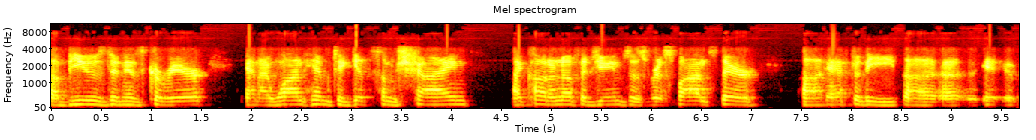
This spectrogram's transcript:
abused in his career, and I want him to get some shine I caught enough of James's response there uh, after the uh, uh, it,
